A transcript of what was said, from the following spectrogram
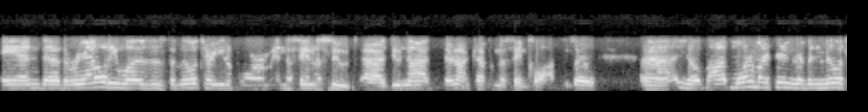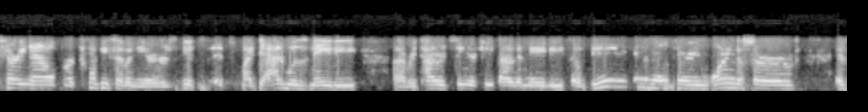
And uh, the reality was, is the military uniform and the Santa suit uh, do not, they're not cut from the same cloth. So, uh, you know, uh, one of my things, I've been military now for 27 years. It's, it's, my dad was Navy, uh, retired senior chief out of the Navy. So being in the military, wanting to serve, is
